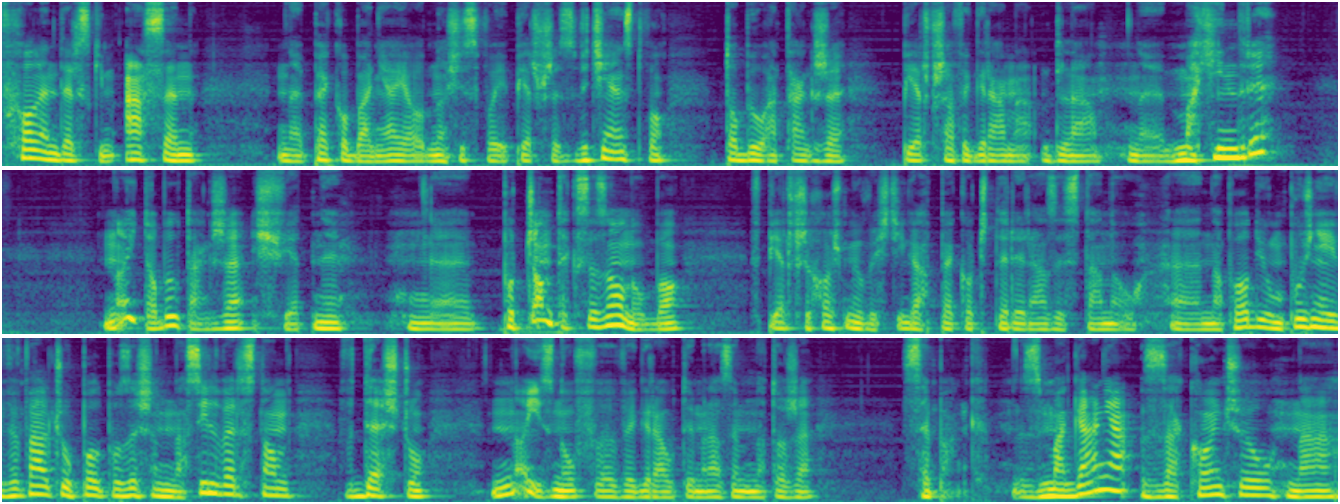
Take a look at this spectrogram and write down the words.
w holenderskim Assen Peko Baniaja odnosi swoje pierwsze zwycięstwo. To była także pierwsza wygrana dla Mahindry. No i to był także świetny początek sezonu, bo w pierwszych ośmiu wyścigach Peko cztery razy stanął e, na podium. Później wywalczył pole position na Silverstone w deszczu. No i znów wygrał tym razem na torze Sepang. Zmagania zakończył na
